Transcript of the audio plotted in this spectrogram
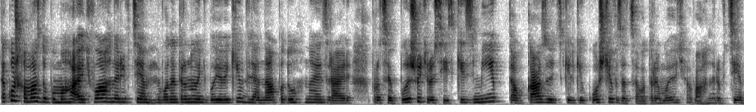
Також Хамас допомагають вагнерівці. Вони тренують бойовиків для нападу на Ізраїль. Про це пишуть російські змі та вказують, скільки коштів за це отримують вагнерівці.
